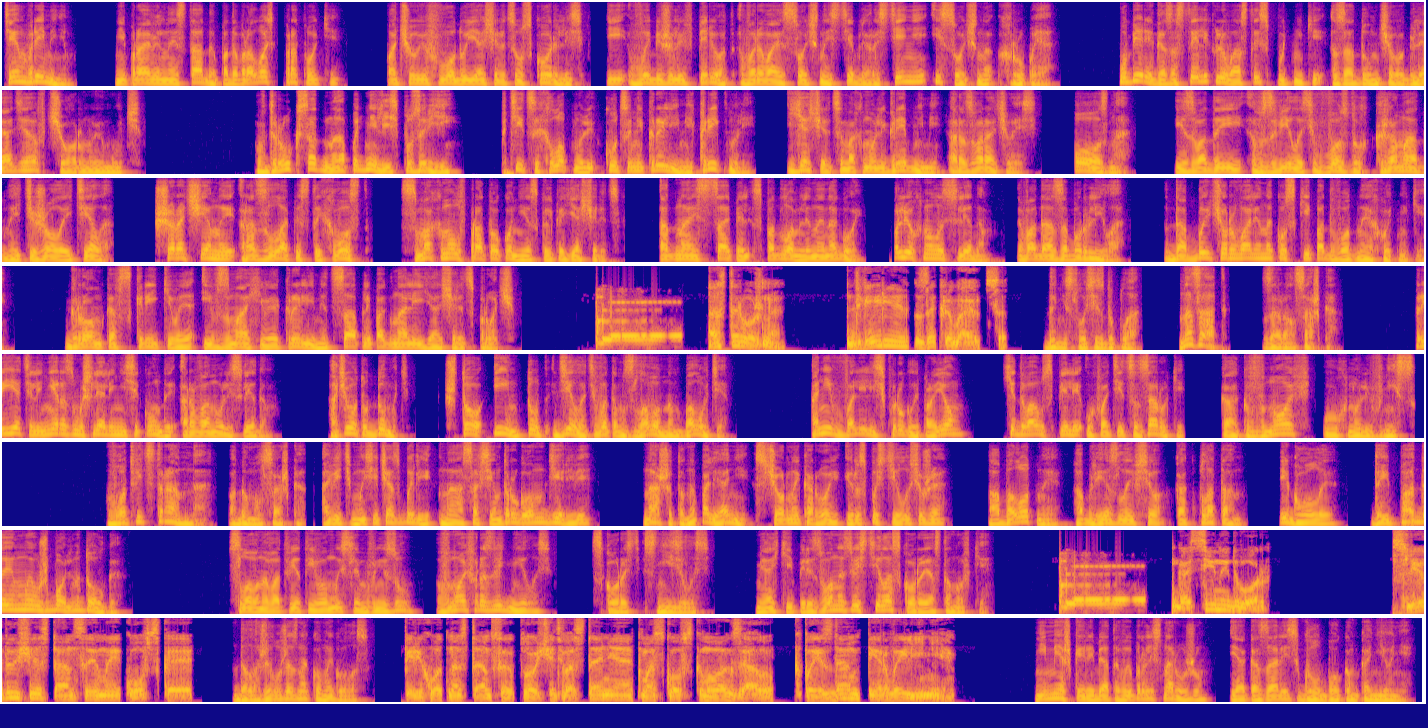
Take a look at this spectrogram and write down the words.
Тем временем неправильное стадо подобралось к протоке. Почуяв воду, ящерицы ускорились и выбежали вперед, вырывая сочные стебли растений и сочно хрупая. У берега застыли клювастые спутники, задумчиво глядя в черную муть. Вдруг со дна поднялись пузыри. Птицы хлопнули куцами крыльями, крикнули. Ящерицы махнули гребнями, разворачиваясь. Поздно. Из воды взвилось в воздух громадное тяжелое тело. Широченный разлапистый хвост смахнул в протоку несколько ящериц. Одна из цапель с подломленной ногой плюхнулась следом. Вода забурлила. Добычу рвали на куски подводные охотники. Громко вскрикивая и взмахивая крыльями, цапли погнали ящериц прочь. «Осторожно! Двери закрываются!» — донеслось из дупла. «Назад!» — заорал Сашка. Приятели не размышляли ни секунды, а рванули следом. «А чего тут думать? Что им тут делать в этом зловонном болоте?» Они ввалились в круглый проем, едва успели ухватиться за руки как вновь ухнули вниз. «Вот ведь странно», — подумал Сашка, — «а ведь мы сейчас были на совсем другом дереве. Наше-то на поляне, с черной корой и распустилось уже, а болотные — облезлые все, как платан, и голые, да и падаем мы уж больно долго». Словно в ответ его мыслям внизу вновь разведнилось, скорость снизилась. Мягкий перезвон известил о скорой остановке. Гостиный двор. «Следующая станция Маяковская», — доложил уже знакомый голос. «Переход на станцию Площадь Восстания к Московскому вокзалу, к поездам первой линии». Не ребята выбрались наружу и оказались в глубоком каньоне.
